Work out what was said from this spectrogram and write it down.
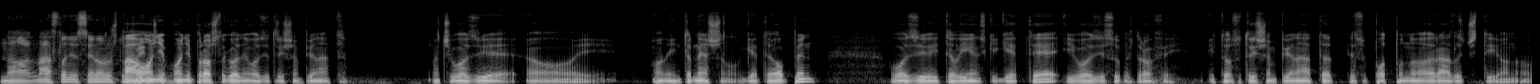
na, naslanja se na ono što Pa pričamo. on je, on je prošle godine vozio tri šampionata. Znači vozio je ovaj, onaj International GT Open, vozio je italijanski GT i vozio Super Trofej. I to su tri šampionata gde su potpuno različiti ono,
